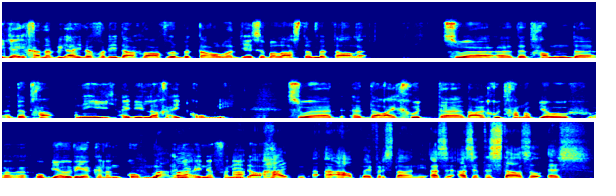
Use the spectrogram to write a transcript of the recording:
jy gaan op die einde van die dag daarvoor betaal want jy's 'n belastingbetaler. So uh, dit gaan de, dit gaan nie uit die lug uitkom nie. So uh, daai goed uh, daai goed gaan op jou op jou rekening kom maar, aan die einde van die dag. Hy help my verstaan nie. As as dit 'n stelsel is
